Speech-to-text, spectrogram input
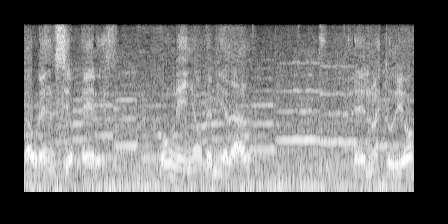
Laurencio Pérez, un niño de mi edad, él no estudió,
